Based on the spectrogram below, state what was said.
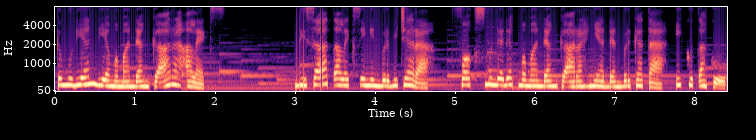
kemudian dia memandang ke arah Alex. Di saat Alex ingin berbicara, Fox mendadak memandang ke arahnya dan berkata, ikut aku.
